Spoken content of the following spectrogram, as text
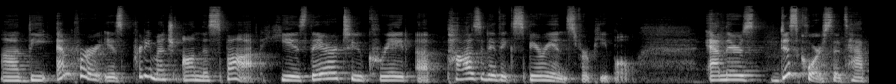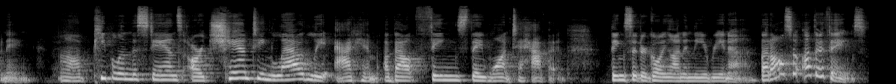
Uh, the emperor is pretty much on the spot. He is there to create a positive experience for people. And there's discourse that's happening. Uh, people in the stands are chanting loudly at him about things they want to happen, things that are going on in the arena, but also other things,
